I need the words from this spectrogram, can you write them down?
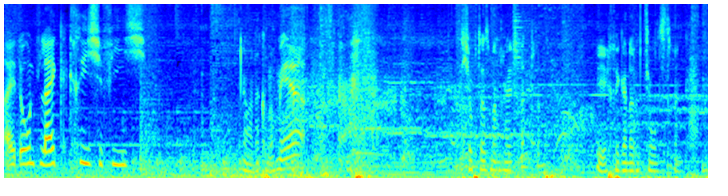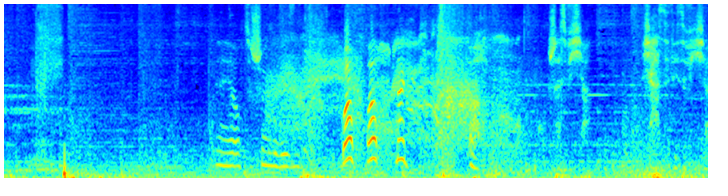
I don't like Kriecheviech. Ja, da kommt noch mehr. Ich hoffe, da ist mal ein Heiltrank drin. Nee, Regenerationstrank. Wäre ja auch zu schön gewesen. Wow, wow, nein! Oh, scheiß Viecher. Ich hasse diese Viecher.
